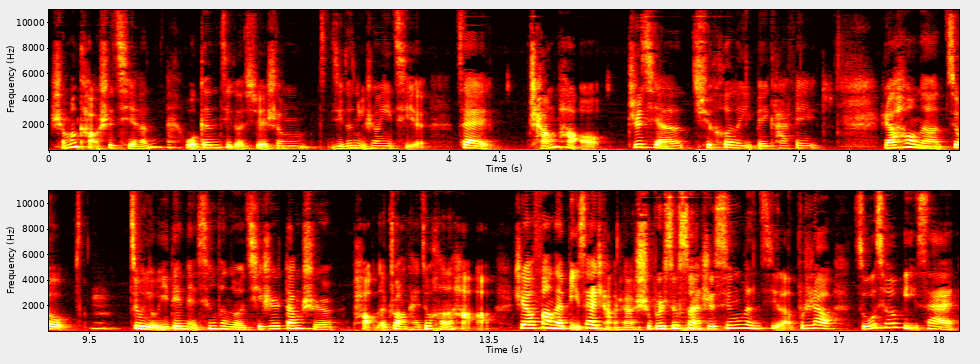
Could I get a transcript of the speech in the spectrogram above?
什么考试前，哎，我跟几个学生、几个女生一起在长跑之前去喝了一杯咖啡，然后呢，就嗯，就有一点点兴奋作用。其实当时跑的状态就很好，这要放在比赛场上，是不是就算是兴奋剂了？不知道。足球比赛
